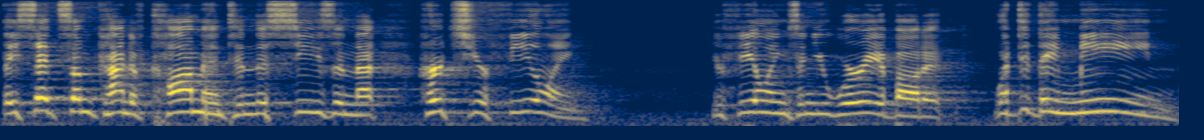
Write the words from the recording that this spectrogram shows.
they said some kind of comment in this season that hurts your feeling, your feelings, and you worry about it. What did they mean?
